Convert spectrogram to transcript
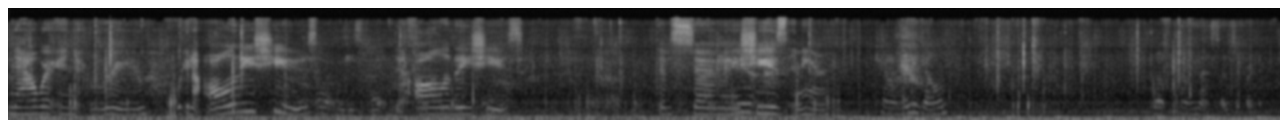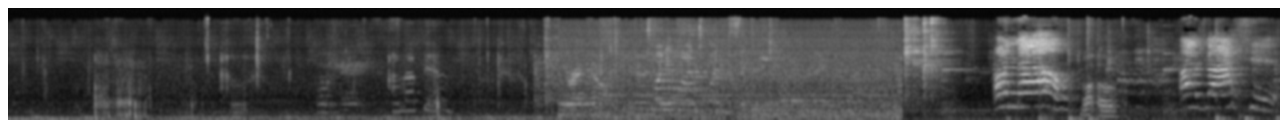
Now we're in Rue. Looking at all of these shoes. At all of these shoes. There's so many shoes in here. Trying these on. That says it. I love- I love them. Right now. 21, 26. Oh no! Uh oh. I lost it.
